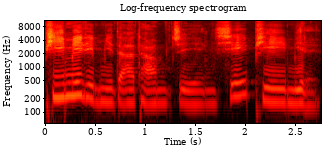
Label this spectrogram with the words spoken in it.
비밀입니다. 다음 주 여행시 비밀.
